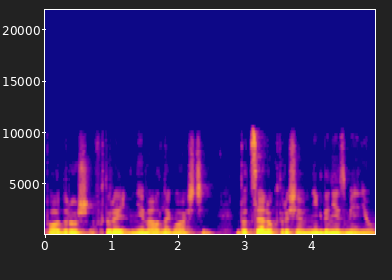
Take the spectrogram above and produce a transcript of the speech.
Podróż, w której nie ma odległości, do celu, który się nigdy nie zmienił,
